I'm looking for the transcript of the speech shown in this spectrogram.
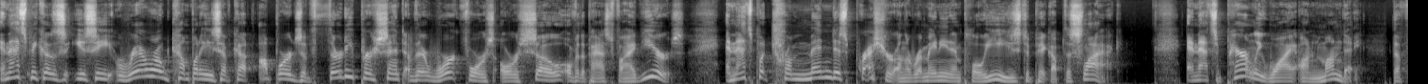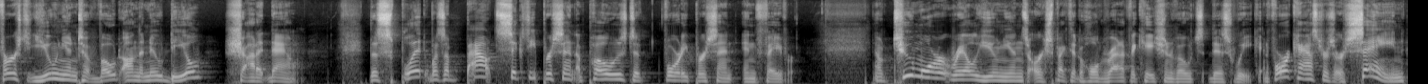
And that's because, you see, railroad companies have cut upwards of 30% of their workforce or so over the past five years. And that's put tremendous pressure on the remaining employees to pick up the slack. And that's apparently why on Monday, the first union to vote on the new deal shot it down. The split was about 60% opposed to 40% in favor. Now, two more rail unions are expected to hold ratification votes this week, and forecasters are saying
